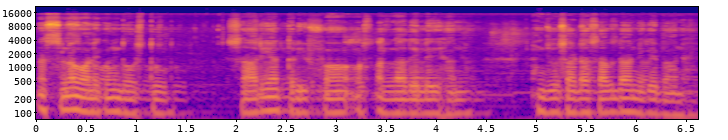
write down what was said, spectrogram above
ਅਸਲਾਮ ਵਾਲੇਕੁਮ ਦੋਸਤੋ। ਸਾਰੀਆਂ ਤਾਰੀਫਾਂ ਉਸ ਅੱਲਾ ਦੇ ਲਈ ਹਨ, ਜੋ ਸਾਡਾ ਸਭ ਦਾ ਨਿਗਹਿਬਾਨ ਹੈ।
